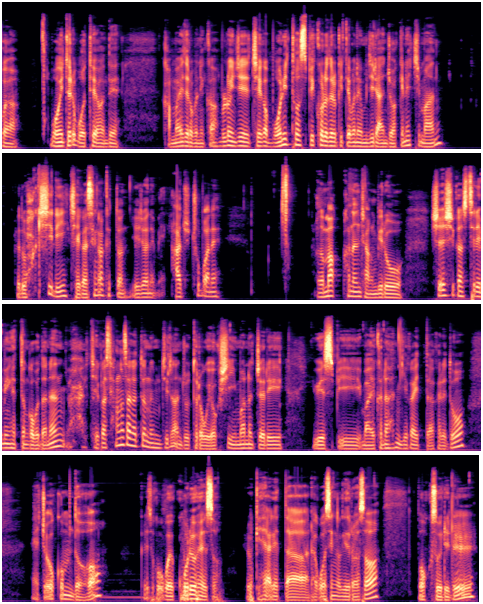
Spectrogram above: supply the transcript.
뭐야 모니터를 못 해요. 근데 가만히 들어보니까 물론 이제 제가 모니터 스피커로 들었기 때문에 음질이 안 좋았긴 했지만 그래도 확실히 제가 생각했던 예전에 맨 아주 초반에 음악하는 장비로 실시간 스트리밍 했던 것보다는 아, 제가 상상했던 음질은 안 좋더라고요. 역시 2만원짜리 USB 마이크는 한계가 있다. 그래도 예, 조금 더 그래서 그거에 고려해서 이렇게 해야겠다라고 생각이 들어서 목소리를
